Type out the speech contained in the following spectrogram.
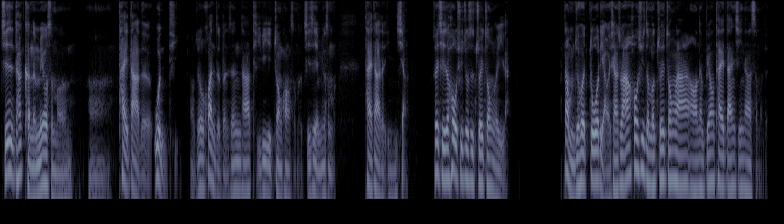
其实他可能没有什么啊太大的问题啊，就患者本身他体力状况什么，其实也没有什么太大的影响，所以其实后续就是追踪而已啦。那我们就会多聊一下，说啊后续怎么追踪啦？哦，那不用太担心啊什么的。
